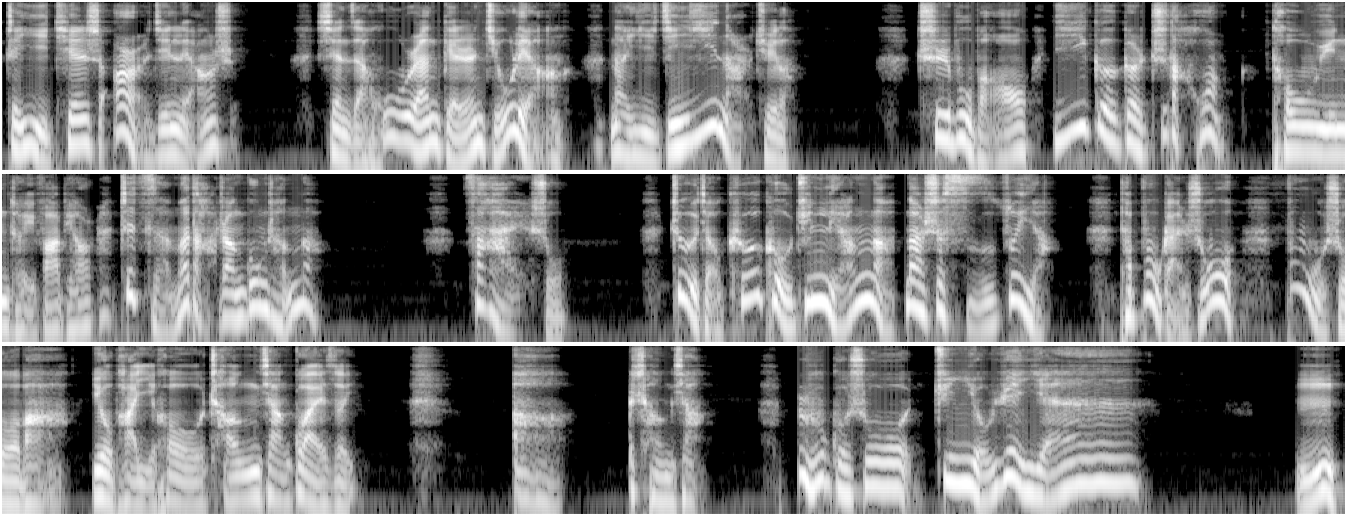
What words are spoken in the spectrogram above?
这一天是二斤粮食，现在忽然给人九两，那一斤一哪儿去了？吃不饱，一个个直打晃，头晕腿发飘，这怎么打仗攻城啊？再说。”这叫克扣军粮啊，那是死罪呀！他不敢说，不说吧，又怕以后丞相怪罪。啊，丞相，如果说君有怨言，嗯，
